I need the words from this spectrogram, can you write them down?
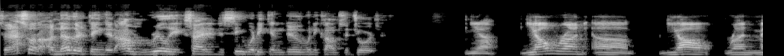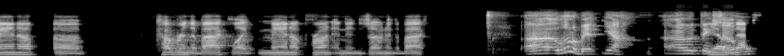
So that's what another thing that I'm really excited to see what he can do when he comes to Georgia. Yeah, y'all run, uh, y'all run man up, uh, cover in the back, like man up front, and then zone in the back. Uh, a little bit, yeah. I would think yeah, so. That's,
